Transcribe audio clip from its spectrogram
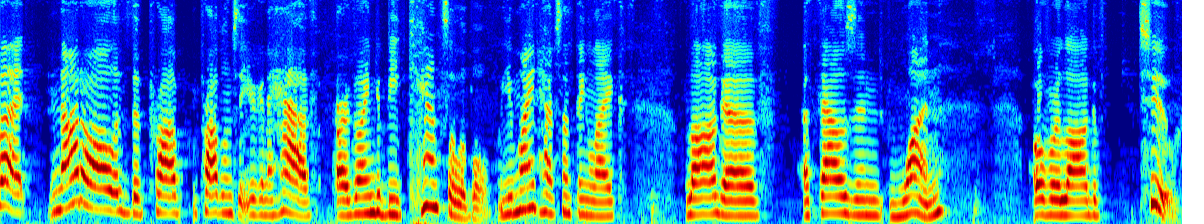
But not all of the prob problems that you're going to have are going to be cancelable. You might have something like log of 1001 over log of 2.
